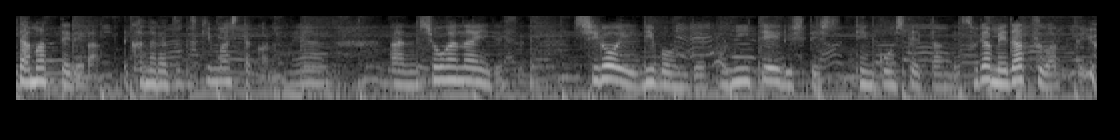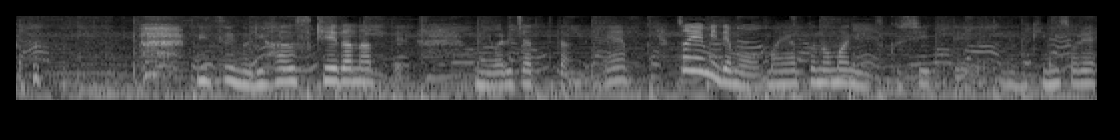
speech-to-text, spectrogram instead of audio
黙ってればって必ずつきましたからね。あのしょうがないです。白いリボンでポニーテールして転校してったんでそりゃ目立つわっていう。三井のリハウス系だなって言われちゃってたんでね。そういう意味でも麻薬の間に美しいってでも君それ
